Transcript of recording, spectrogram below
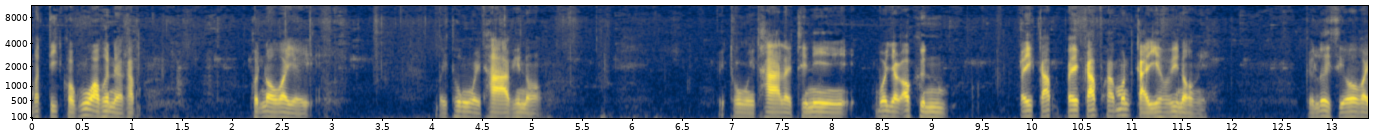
มาติดของงัวเพิ่นนะครับเพิ่นเอาไว้ไว้ไว้ทงไว้ทาพี่น้องไปทงไปทาอะไรที่นี่ บ่อยากเอาขึ้นไปกลับไปกลับครับมันไกลครับพี่น้องก็เลยเสียเอาไว้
